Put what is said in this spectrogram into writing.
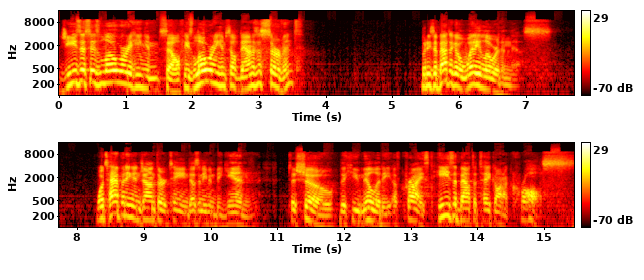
Jesus is lowering himself. He's lowering himself down as a servant, but he's about to go way lower than this. What's happening in John 13 doesn't even begin to show the humility of Christ. He's about to take on a cross.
